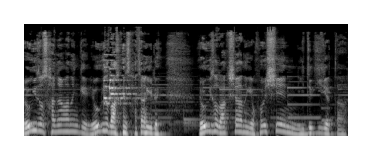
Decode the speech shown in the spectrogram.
여기서 사냥하는 게 여기서 나는 사냥이래 여기서 낚시하는 게 훨씬 이득이겠다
